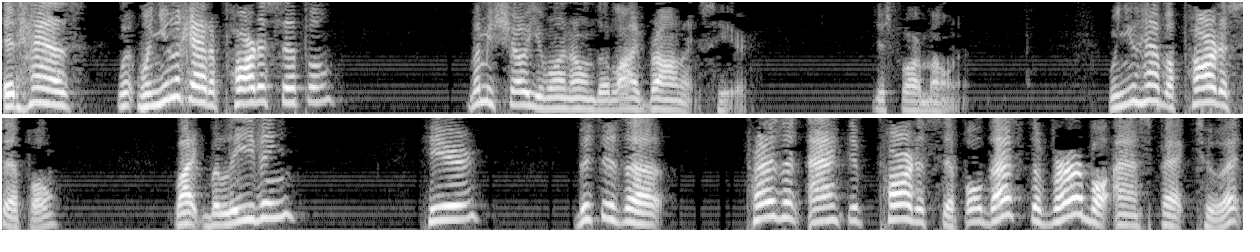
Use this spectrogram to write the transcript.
it has, when you look at a participle, let me show you one on the Libronix here, just for a moment. When you have a participle, like believing, here, this is a present active participle. That's the verbal aspect to it.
